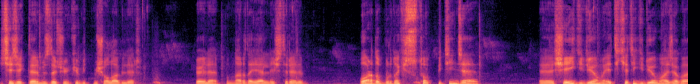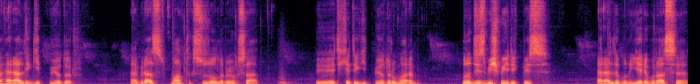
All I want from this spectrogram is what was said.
İçeceklerimiz de çünkü bitmiş olabilir. Şöyle bunları da yerleştirelim. Bu arada buradaki stok bitince e, şeyi gidiyor mu? Etiketi gidiyor mu acaba? Herhalde gitmiyordur. Yani biraz mantıksız olur yoksa. E, etiketi gitmiyordur umarım. Bunu dizmiş miydik biz? Herhalde bunun yeri burası.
